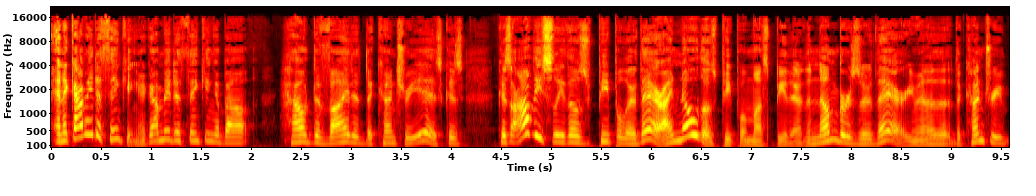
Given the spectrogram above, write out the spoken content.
and it got me to thinking. It got me to thinking about how divided the country is because because obviously those people are there. I know those people must be there. The numbers are there. You know, the, the country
